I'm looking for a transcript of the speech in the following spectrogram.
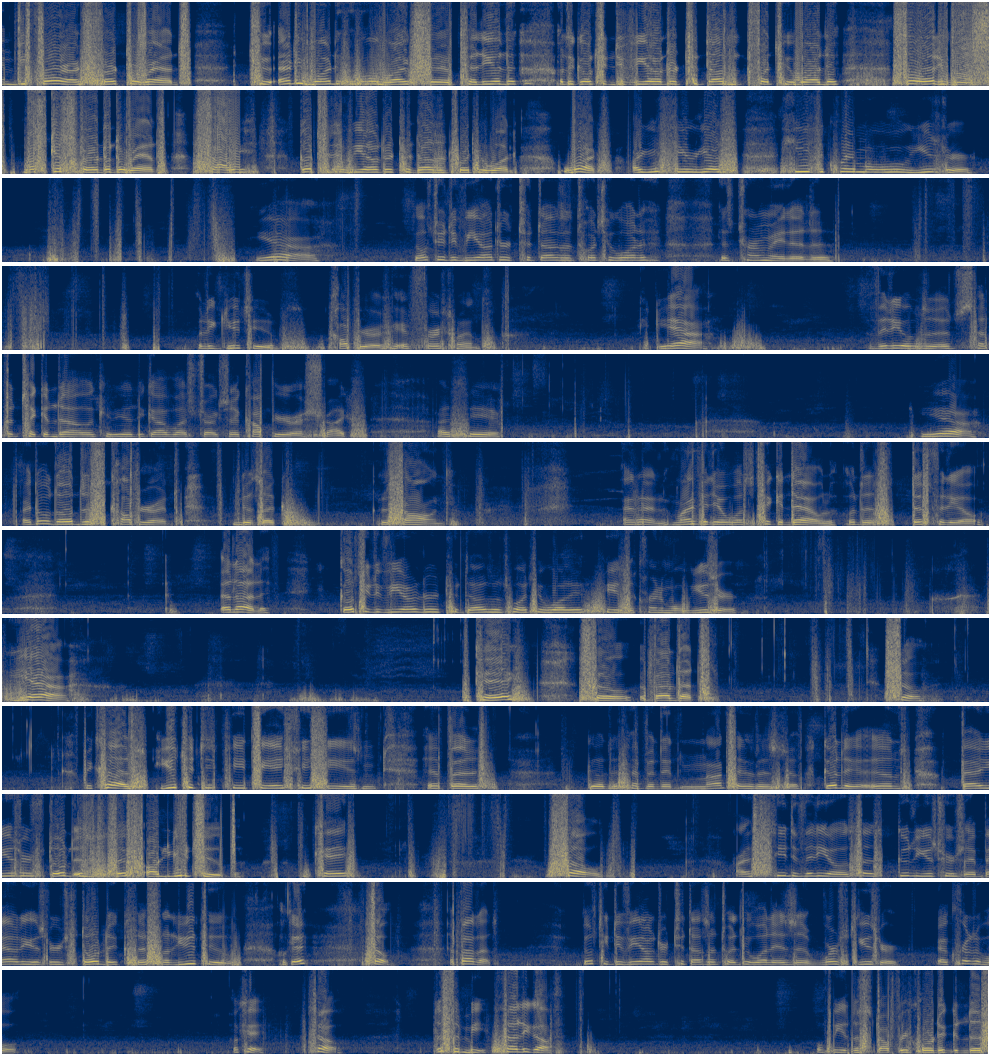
And before I start to rant, to anyone who likes the opinion of the Go to DV under 2021, so anyways, let's get started the rant. Sorry, Go to DV under 2021. What? Are you serious? He's a criminal user. Yeah. Go to DV under 2021 is terminated. The YouTube copyright infringement. Yeah. Videos have been taken down. Community guidelines strikes and copyright strikes. I see. Yeah. I don't know this copyright music. The song. And then my video was taken down with this this video. And then, go to the VR 2021, he's a criminal user. Yeah. Okay, so, about that. So, because UTTP have been good, have been not as good and bad users don't exist on YouTube. Okay? So, I see the video, it says good users and bad users don't exist on YouTube. Okay? So, about that. Guilty TV under 2021 is the worst user. Incredible. Okay, so, this is me, signing off. Hopefully just stop recording this.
